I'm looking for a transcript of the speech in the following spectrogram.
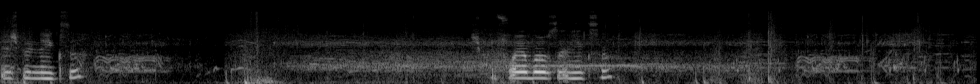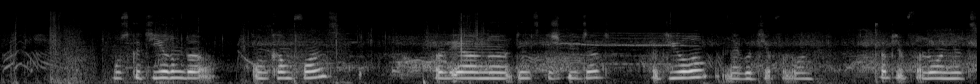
Er spielt eine Hexe. Ich spiele Feuerball auf seine Hexe. Musketieren da und Kampfholz. Weil er eine Dings gespielt hat. Valkyrie. Na gut, ich habe verloren. Ich glaube, ich habe verloren jetzt.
